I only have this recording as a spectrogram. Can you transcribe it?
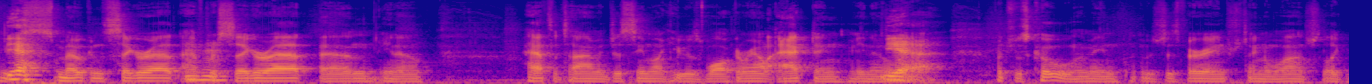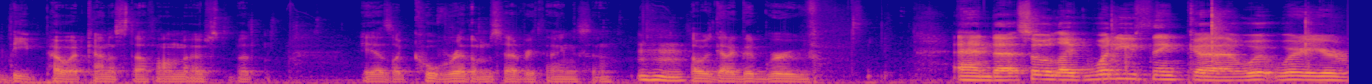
He Yeah. Mm-hmm. smoking cigarette after cigarette, and you know, half the time it just seemed like he was walking around acting. You know, Yeah. which was cool. I mean, it was just very interesting to watch, like beat poet kind of stuff almost. But he has like cool rhythms to everything, so Mm-hmm. always got a good groove. And uh, so, like, what do you think? Uh, wh- where are your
